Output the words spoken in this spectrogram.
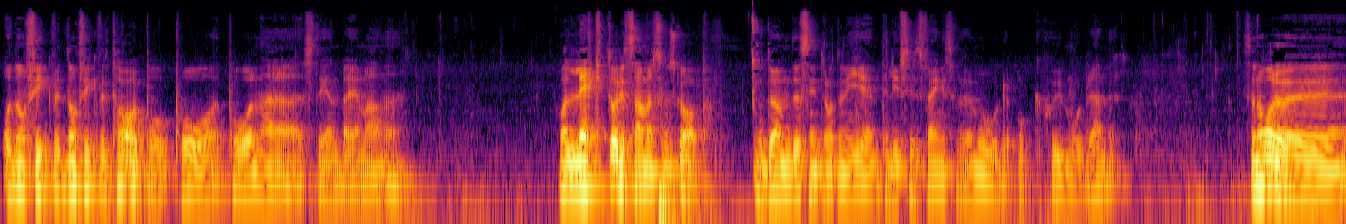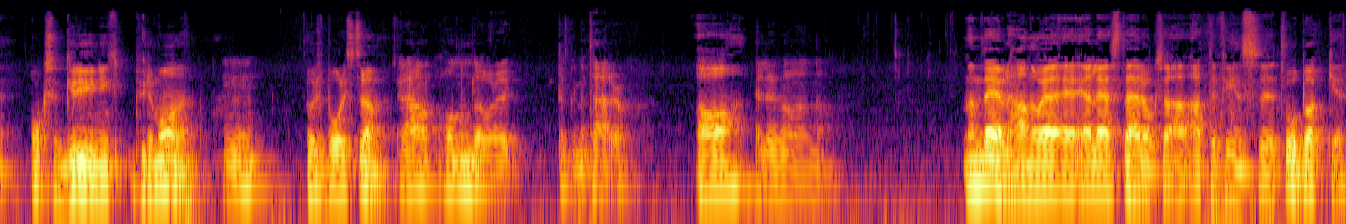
Och de fick, väl- de fick väl tag på, på, på den här Stenbergamannen. Var lektor i samhällskunskap och dömdes 1989 till livstidsfängelse för mord och sju mordbränder. Sen har du eh, också gryningspyromanen Mm. Ulf Borgström. Är det han, honom då var det dokumentärer då? Ja, Eller någon annan? men det är väl han och jag, jag läste här också att det finns eh, två böcker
